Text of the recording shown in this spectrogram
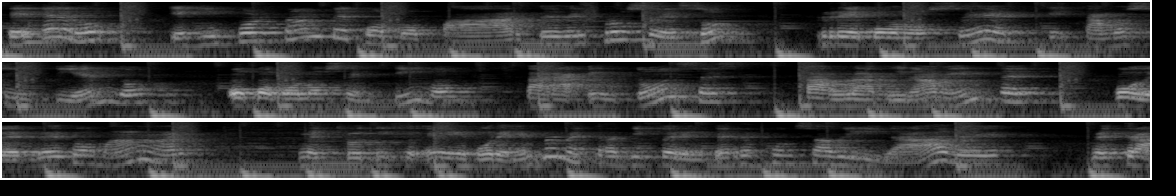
pero es importante como parte del proceso reconocer que estamos sintiendo o cómo nos sentimos para entonces paulatinamente poder retomar nuestros, eh, por ejemplo, nuestras diferentes responsabilidades, nuestras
